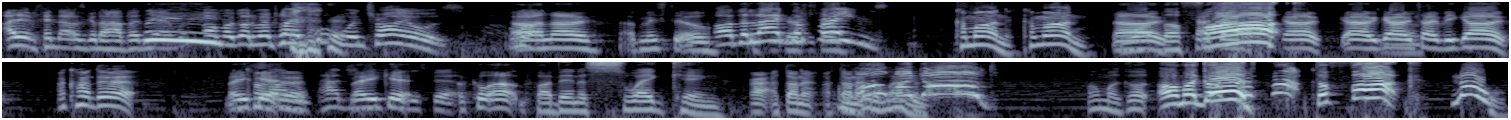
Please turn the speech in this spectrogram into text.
I didn't think that was gonna happen. Yeah. Oh my god, we're playing Portal in trials. Oh no, I've missed it all. Oh, the lag, the Go, go. frames. Come on, come on. no, What the fuck? Go, go, go, Toby, go. I can't do it. Make can't it. how did you Make do it. this bit? I've caught up. By being a swag king. Right, I've done it. I've done Oh it. Oh my my God. God! Oh my god. Oh my god! The fuck? No.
